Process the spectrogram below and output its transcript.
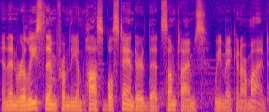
and then release them from the impossible standard that sometimes we make in our mind.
